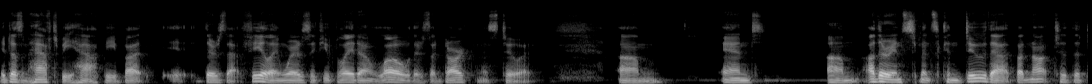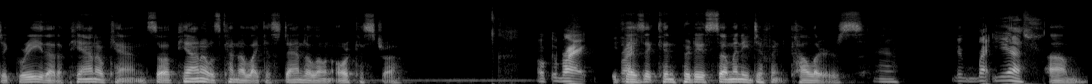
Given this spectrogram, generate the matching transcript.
it doesn't have to be happy but it, there's that feeling whereas if you play down low there's a darkness to it um and um, other instruments can do that but not to the degree that a piano can so a piano is kind of like a standalone orchestra Okay. Right. because it can produce so many different colors Yeah. But yes, Um,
